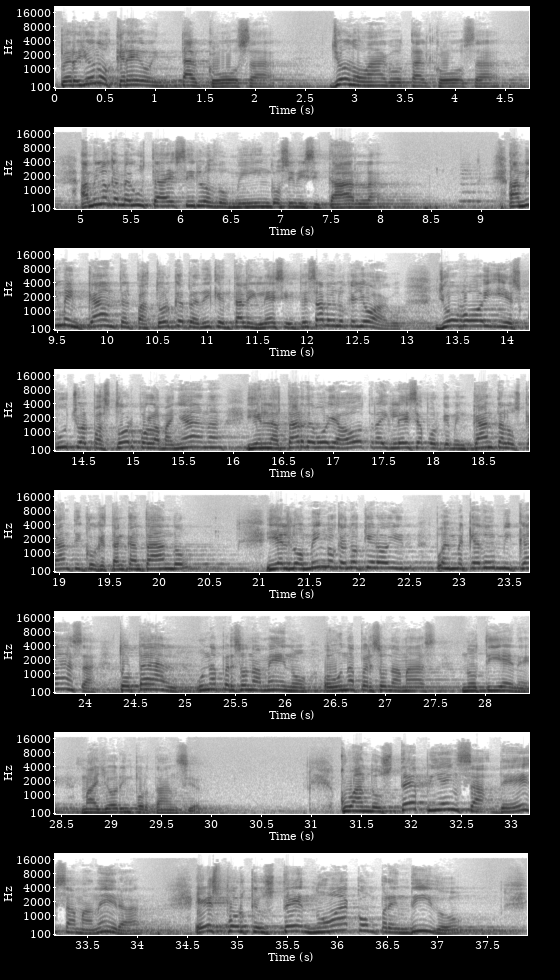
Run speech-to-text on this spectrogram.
pero yo no creo en tal cosa, yo no hago tal cosa. A mí lo que me gusta es ir los domingos y visitarla. A mí me encanta el pastor que predica en tal iglesia. Y ustedes saben lo que yo hago. Yo voy y escucho al pastor por la mañana y en la tarde voy a otra iglesia porque me encantan los cánticos que están cantando. Y el domingo que no quiero ir, pues me quedo en mi casa. Total, una persona menos o una persona más no tiene mayor importancia. Cuando usted piensa de esa manera, es porque usted no ha comprendido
